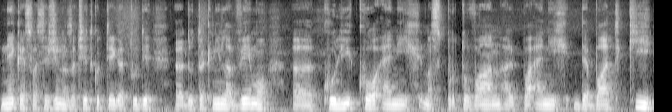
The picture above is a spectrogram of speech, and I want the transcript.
Nekaj sva se že na začetku tega tudi uh, dotaknila. Vemo, uh, koliko enih nasprotovanj ali pa enih debat, ki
